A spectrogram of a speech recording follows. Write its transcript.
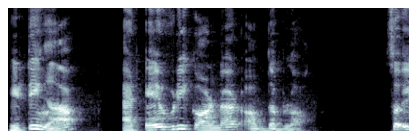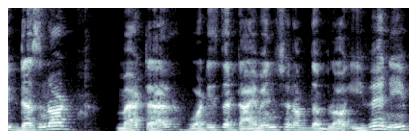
heating up at every corner of the block. So it does not matter what is the dimension of the block. Even if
